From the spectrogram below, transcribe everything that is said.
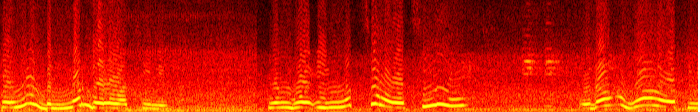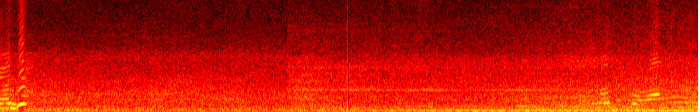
Kayaknya bener dia lewat sini. Yang gue inget sih lewat sini. Udah, gue lewat sini aja. Panas banget.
